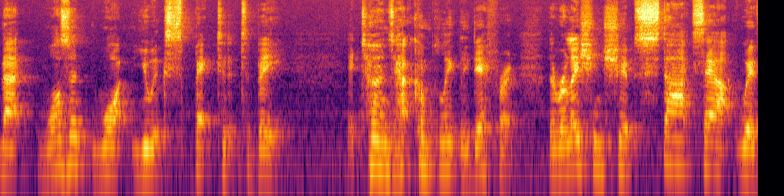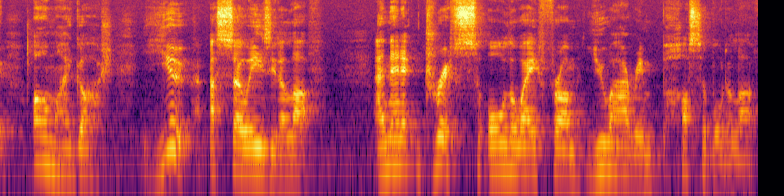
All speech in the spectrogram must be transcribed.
that wasn't what you expected it to be. It turns out completely different. The relationship starts out with, oh my gosh, you are so easy to love. And then it drifts all the way from, you are impossible to love.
